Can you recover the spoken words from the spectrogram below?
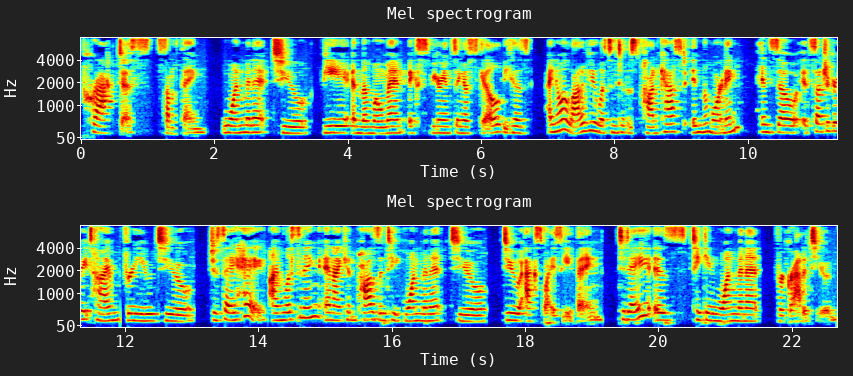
practice something, one minute to be in the moment experiencing a skill because I know a lot of you listen to this podcast in the morning. And so it's such a great time for you to just say, Hey, I'm listening and I can pause and take one minute to do XYZ thing. Today is taking one minute for gratitude.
